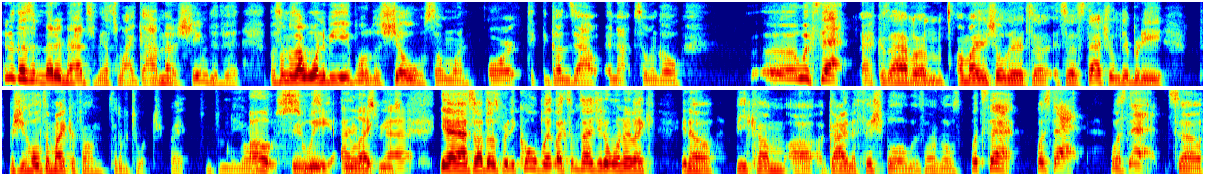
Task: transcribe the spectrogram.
And it doesn't matter mad to me. That's why I got I'm not ashamed of it. But sometimes I want to be able to show someone or take the guns out and not someone go, uh, what's that? Because I have um on my shoulder, it's a it's a Statue of Liberty, but she holds a microphone instead of a torch, right? From- New York. Oh, sweet. I like speech. that. Yeah, so I thought it was pretty cool. But like sometimes you don't want to like, you know, become uh, a guy in a fishbowl with one of those, what's that? What's that? What's that? So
